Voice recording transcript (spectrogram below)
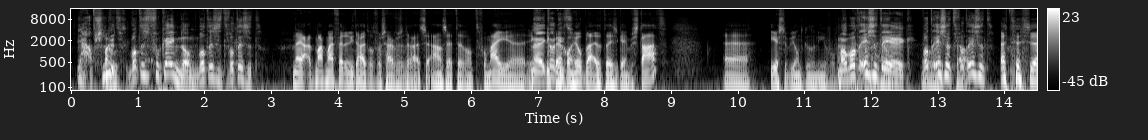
Ja, absoluut. Wat is het voor game dan? Wat is het? Wat is het? Nou ja, het maakt mij verder niet uit wat voor cijfers ze eruit ze aanzetten. Want voor mij, uh, ik, Nee, ik ik ook ben niet. gewoon heel blij dat deze game bestaat. Uh, eerste Beyond Good and Evil. was Maar wat is het, heel- Erik? Wat is het? Wat is het? Het is, uh,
